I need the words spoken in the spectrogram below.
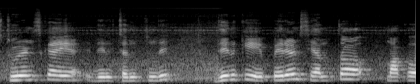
స్టూడెంట్స్కే దీనికి చెందుతుంది. దీనికి పేరెంట్స్ ఎంతో మాకు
